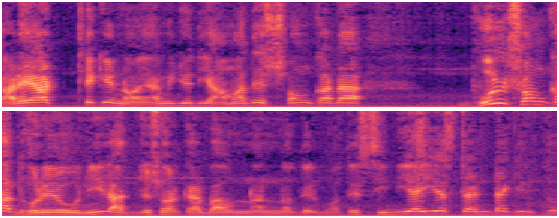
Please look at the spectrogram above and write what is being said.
সাড়ে আট থেকে নয়, আমি যদি আমাদের সংখ্যাটা ভুল সংখ্যা ধরেও নিই রাজ্য সরকার বা অন্যান্যদের মতে। সিবিআই এর স্ট্যান্ডটা কিন্তু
